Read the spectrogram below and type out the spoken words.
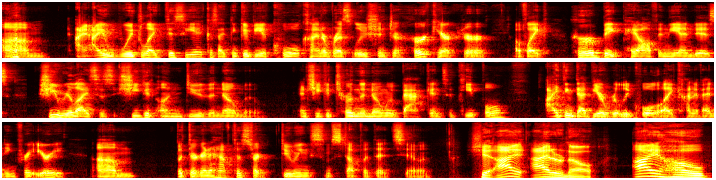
Um, I, I would like to see it because I think it'd be a cool kind of resolution to her character of like her big payoff in the end is she realizes she could undo the Nomu and she could turn the Nomu back into people. I think that'd be a really cool like kind of ending for Eri. Um, but they're gonna have to start doing some stuff with it soon. Shit, I I don't know. I hope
